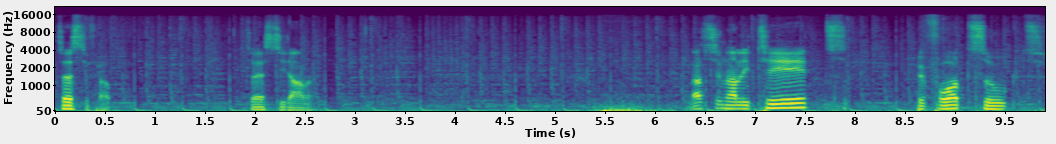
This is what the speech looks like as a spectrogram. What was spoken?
Zuerst die Frau. Zuerst die Dame. Nationalität bevorzugt.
